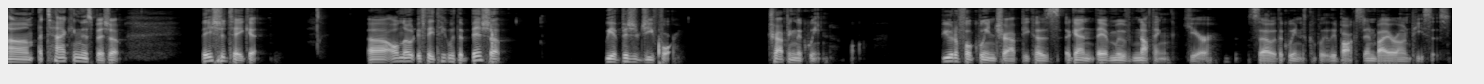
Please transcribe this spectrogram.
um, attacking this bishop. They should take it. Uh, I'll note if they take with the bishop, we have bishop g4, trapping the queen. Beautiful queen trap because, again, they have moved nothing here. So the queen is completely boxed in by her own pieces.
